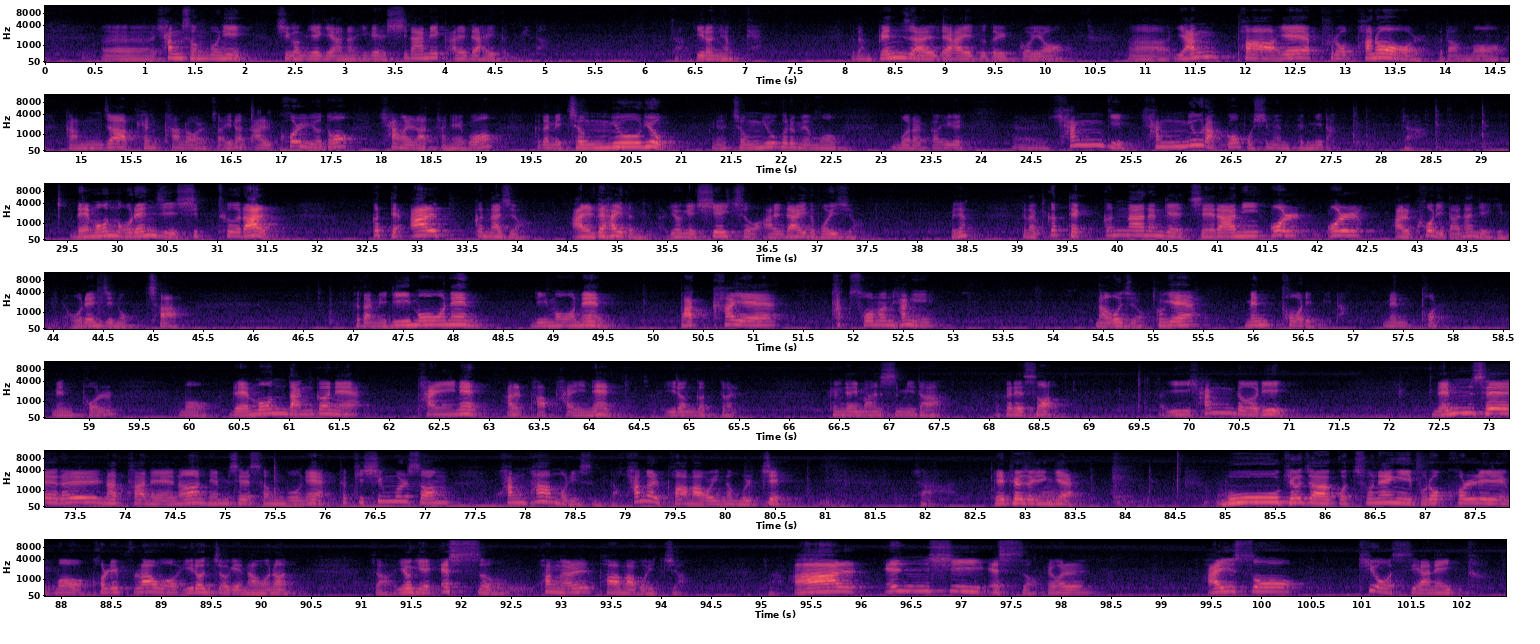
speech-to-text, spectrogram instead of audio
어, 향 성분이 지금 얘기하는 이게 시나믹 알데하이드입니다. 자, 이런 형태. 그 다음 벤즈알데하이드도 있고요. 어, 양파의 프로파놀, 그 다음 뭐 감자 펜타놀, 자 이런 알코올류도 향을 나타내고, 그 다음에 정류류, 그냥 정류 그러면 뭐 뭐랄까 이게 어, 향기, 향유라고 보시면 됩니다. 자, 레몬 오렌지 시트랄 끝에 알 끝나죠. 알데하이드입니다. 여기에 CHO 알데하이드 보이죠? 그죠? 그 다음에 끝에 끝나는 게 제라니 올, 올 알코올이다는 얘기입니다. 오렌지 녹차. 그 다음에 리모넨, 리모넨, 박하에 탁 쏘는 향이 나오죠. 그게 멘톨입니다. 멘톨. 멘톨. 뭐, 레몬 당근의 파이넨, 알파 파이넨. 이런 것들 굉장히 많습니다. 그래서 이 향들이 냄새를 나타내는 냄새 성분에 특히 식물성 황화물이 있습니다. 황을 포함하고 있는 물질. 자, 대표적인 게 무, 겨자, 고추냉이, 브로콜리, 뭐 콜리플라워 이런 쪽에 나오는 자, 여기에 S 황을 포함하고 있죠. 자, R, NCS 이걸 isothiocyanate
